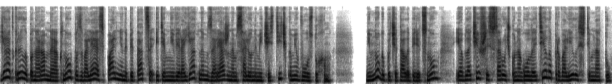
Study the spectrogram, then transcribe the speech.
я открыла панорамное окно, позволяя спальне напитаться этим невероятным, заряженным солеными частичками воздухом. Немного почитала перед сном и, облачившись в сорочку на голое тело, провалилась в темноту.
